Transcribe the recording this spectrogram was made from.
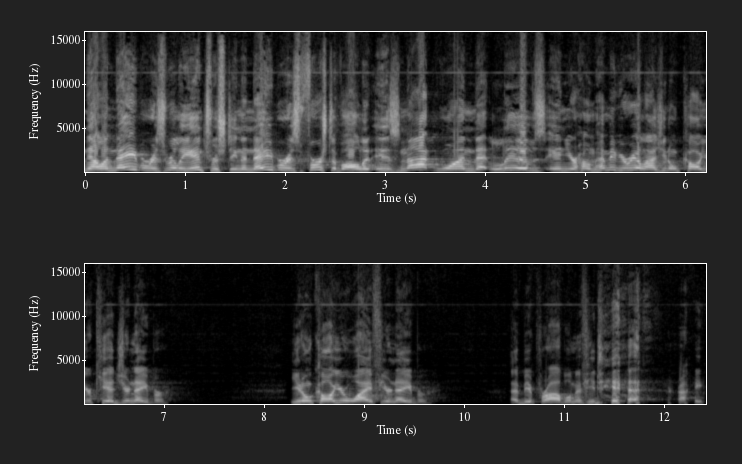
Now, a neighbor is really interesting. A neighbor is, first of all, it is not one that lives in your home. How many of you realize you don't call your kids your neighbor? You don't call your wife your neighbor. That'd be a problem if you did, right?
